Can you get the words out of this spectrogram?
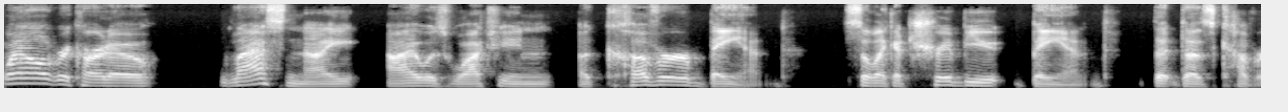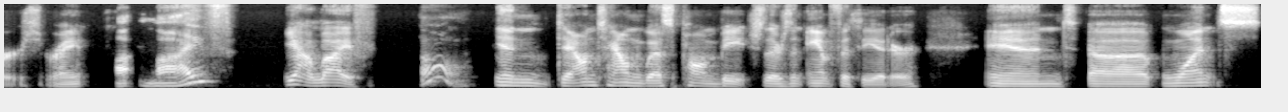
Well, Ricardo, last night I was watching a cover band. So like a tribute band that does covers, right? Uh, live? Yeah, live. Oh. In downtown West Palm Beach, there's an amphitheater. And uh, once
